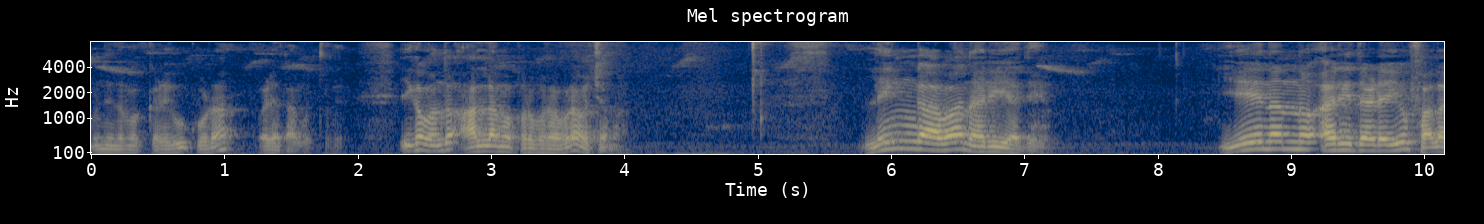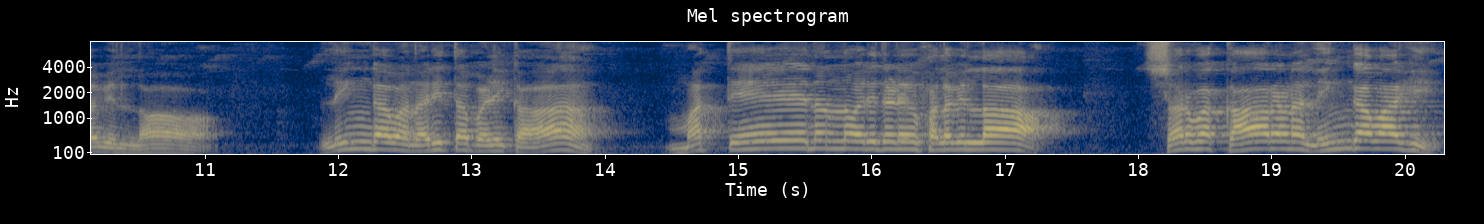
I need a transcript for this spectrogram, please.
ಮುಂದಿನ ಮಕ್ಕಳಿಗೂ ಕೂಡ ಒಳ್ಳೆಯದಾಗುತ್ತದೆ. ಈಗ ಒಂದು ಅಲ್ಲಮ ಪ್ರಭುರವರ ವಚನ. ಲಿಂಗವನರಿಯದೆ ಏನನ್ನು ಅರಿದಡೆಯು ಫಲವಿಲ್ಲ. ಲಿಂಗವನರಿತ ಬಳಿಕ ಮತ್ತೇನನ್ನು ಅರಿದಡೆಯು ಫಲವಿಲ್ಲ. ಸರ್ವ ಕಾರಣ ಲಿಂಗವಾಗಿ,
